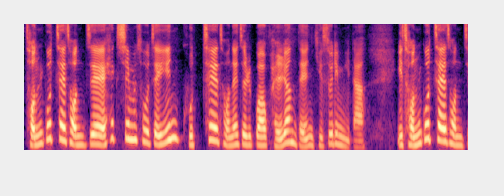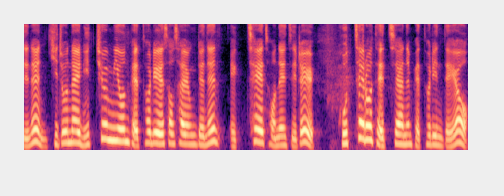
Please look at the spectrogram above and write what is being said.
전고체 전지의 핵심 소재인 고체 전해질과 관련된 기술입니다. 이 전고체 전지는 기존의 리튬이온 배터리에서 사용되는 액체 전해질을 고체로 대체하는 배터리인데요.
